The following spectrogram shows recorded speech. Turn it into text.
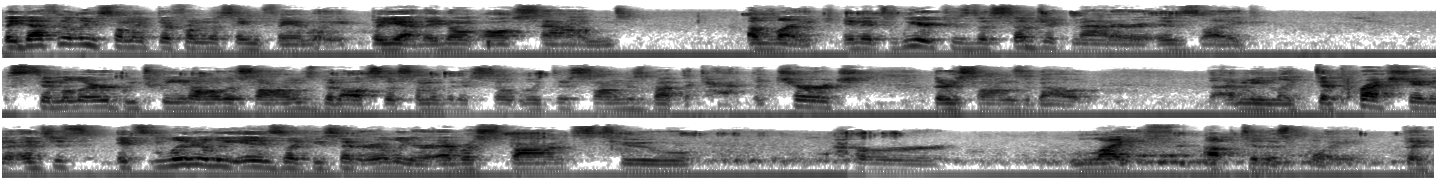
they definitely sound like they're from the same family, but yeah, they don't all sound alike. And it's weird because the subject matter is like similar between all the songs, but also some of it is so like there's songs about the Catholic Church, there's songs about, I mean, like depression. It's just, it's literally is like you said earlier, a response to her life up to this point, like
